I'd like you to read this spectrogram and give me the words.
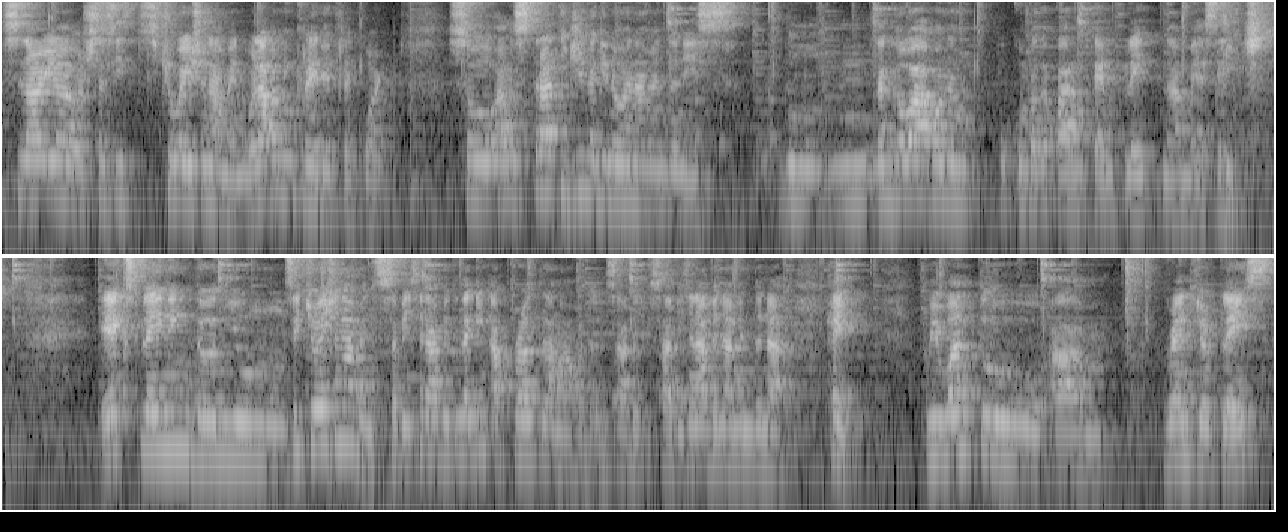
scenario or sa si- situation namin, wala kaming credit report. So, ang strategy na ginawa namin doon is, nung naggawa ako ng, kumbaga parang template na message. I-explaining doon yung situation namin. Sabi, sinabi ko, naging upfront lang ako doon. Sabi, sabi, sinabi namin doon na, hey, we want to um, rent your place,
